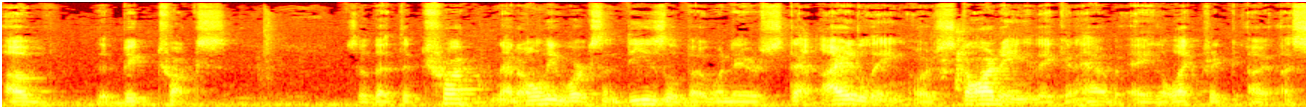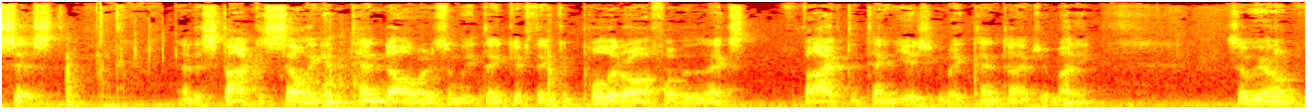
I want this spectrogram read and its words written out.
of the big trucks. So that the truck not only works on diesel, but when they're sta idling or starting, they can have an electric uh, assist. And the stock is selling at ten dollars, and we think if they can pull it off over the next five to ten years, you can make ten times your money. So we own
